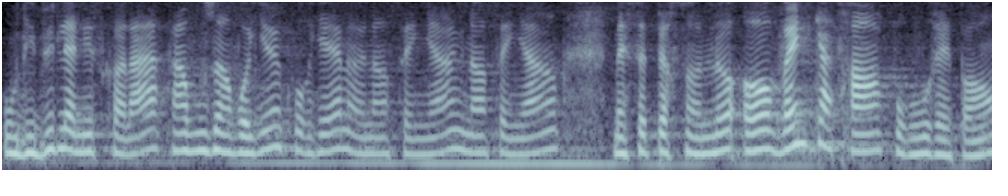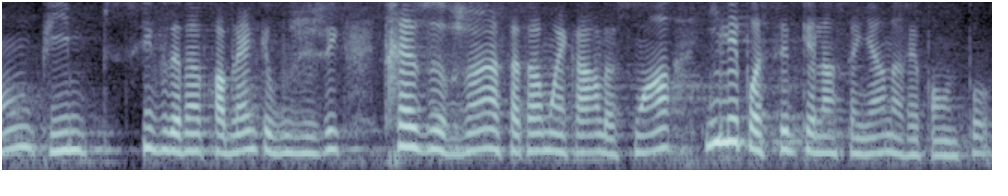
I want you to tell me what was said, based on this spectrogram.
au début de l'année scolaire, quand vous envoyez un courriel à un enseignant, une enseignante, mais cette personne-là a 24 heures pour vous répondre, puis si vous avez un problème que vous jugez très urgent à 7 h moins quart le soir, il est possible que l'enseignant ne réponde pas.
